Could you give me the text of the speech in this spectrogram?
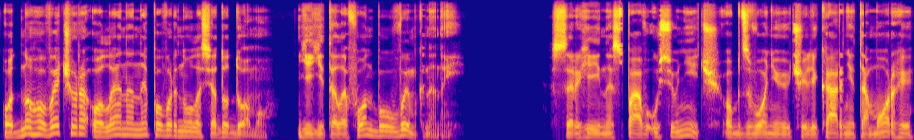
Одного вечора Олена не повернулася додому. Її телефон був вимкнений. Сергій не спав усю ніч, обдзвонюючи лікарні та морги,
